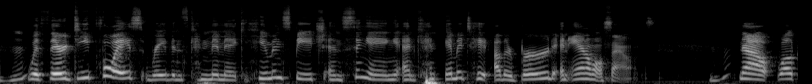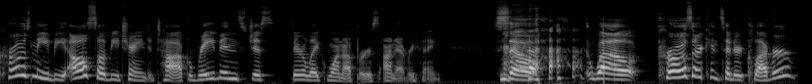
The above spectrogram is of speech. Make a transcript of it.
Mm-hmm. With their deep voice, ravens can mimic human speech and singing and can imitate other bird and animal sounds. Mm-hmm. Now, while crows may be also be trained to talk, ravens just they're like one uppers on everything. So, while crows are considered clever,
